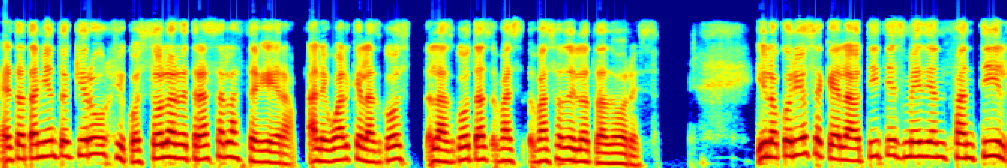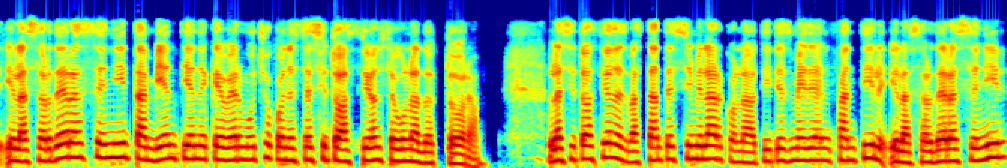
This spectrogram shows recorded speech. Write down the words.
El tratamiento quirúrgico solo retrasa la ceguera, al igual que las, gotas vasodilatadores. Y lo curioso es que la otitis media infantil y la sordera senil también tiene que ver mucho con esta situación, según la doctora. La situación es bastante similar con la otitis media infantil y la sordera senil,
